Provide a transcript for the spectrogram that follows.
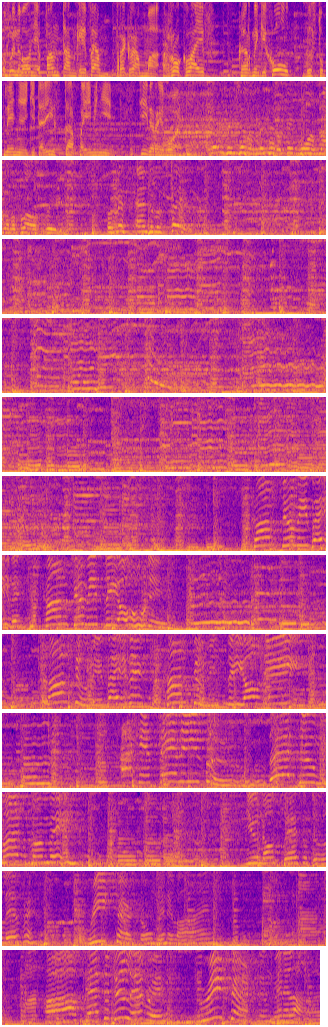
Вы на волне Фонтанка FM, программа Rock Life, Карнеги Холл, выступление гитариста по имени Стиви Рэй Воин. Ladies and gentlemen, let's have a big warm round of applause, please, from Miss Angela Strait. turned so many lines. Ah, special delivery Return so many lines.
